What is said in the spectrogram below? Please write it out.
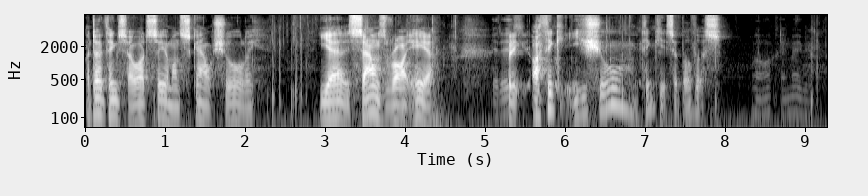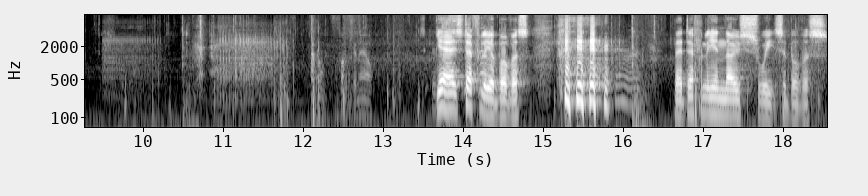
I don't think so. I'd see them on scout, surely. Yeah, it sounds right here. It is. But it, I think. You sure? I think it's above us. Oh, okay, maybe. Oh, fucking hell. Yeah, it's definitely above us. They're definitely in those suites above us.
